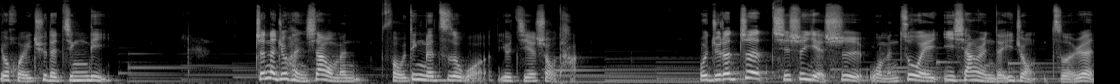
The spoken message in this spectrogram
又回去的经历，真的就很像我们否定了自我又接受它。我觉得这其实也是我们作为异乡人的一种责任，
